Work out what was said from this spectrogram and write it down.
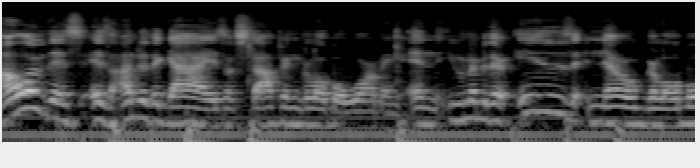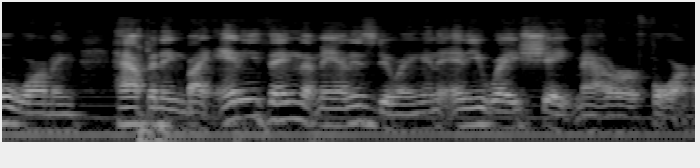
All of this is under the guise of stopping global warming. And you remember, there is no global warming happening by anything that man is doing in any way, shape, matter, or form.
